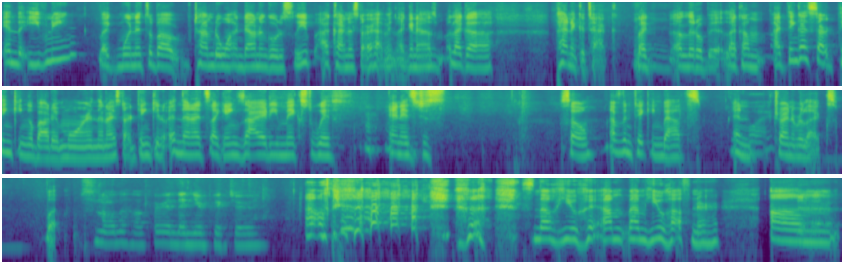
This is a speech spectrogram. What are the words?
in the evening, like when it's about time to wind down and go to sleep, I kind of start having like an asthma, like a panic attack, like a little bit. Like I'm, I think I start thinking about it more, and then I start thinking, and then it's like anxiety mixed with, and it's just. So I've been taking baths and Why? trying to relax. What? Snow the Huffer and then your picture. Oh, Snow Hugh. I'm I'm Hugh Hefner. Um,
